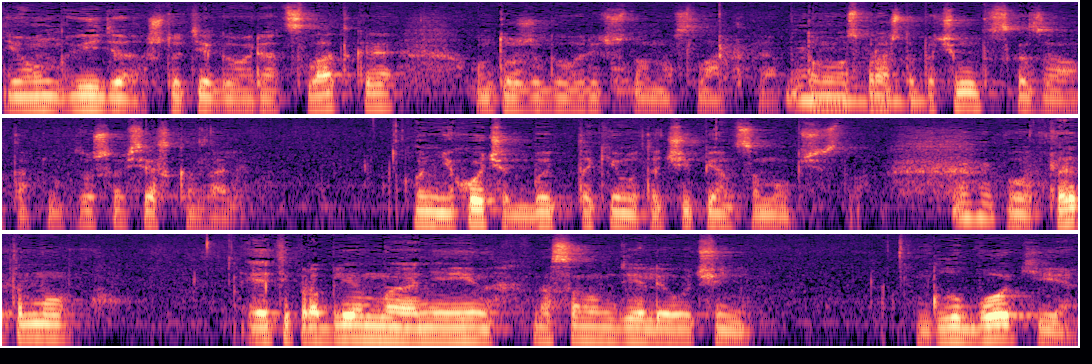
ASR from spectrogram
и он, видя, что те говорят сладкое, он тоже говорит, что оно сладкое. Потом его спрашивают, а почему ты сказал так? Ну, потому что все сказали. Он не хочет быть таким вот отчепенцем общества. Вот, поэтому эти проблемы, они на самом деле очень глубокие.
